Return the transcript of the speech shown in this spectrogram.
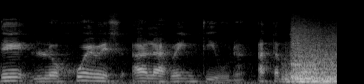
de los jueves a las 21. Hasta pronto.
